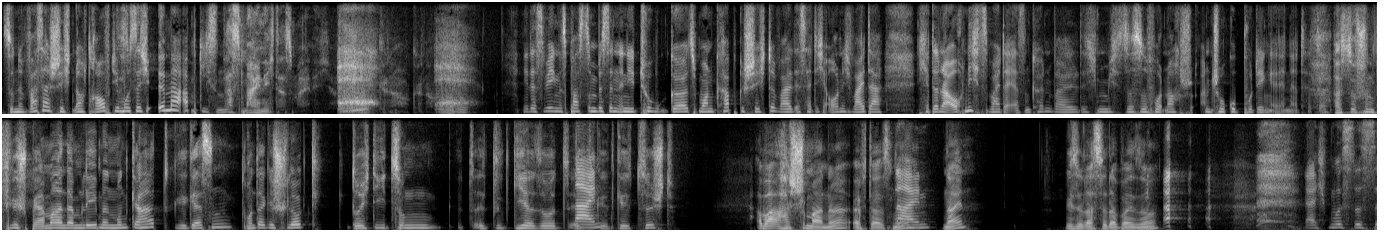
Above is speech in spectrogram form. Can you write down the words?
so eine Wasserschicht noch drauf, die muss ich immer abgießen. Das meine ich, das meine ich. Ja. Genau, genau. Nee, deswegen, das passt so ein bisschen in die Two Girls One Cup Geschichte, weil das hätte ich auch nicht weiter, ich hätte da auch nichts weiter essen können, weil ich mich das sofort noch an Schokopudding erinnert hätte. Hast du schon viel Sperma in deinem Leben im Mund gehabt, gegessen, drunter geschluckt, durch die Zungen äh, hier so Nein. ge- gezischt? Aber hast schon mal, ne? Öfters, ne? Nein. Nein? Wieso lachst du dabei so? Ja, ich muss das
